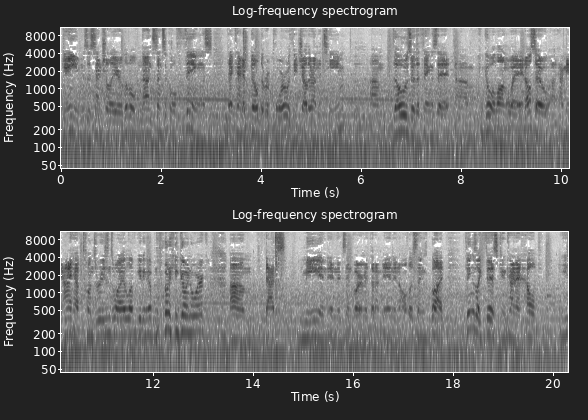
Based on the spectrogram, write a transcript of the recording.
games essentially or little nonsensical things that kind of build the rapport with each other on the team. Um, those are the things that um, can go a long way. And also, I mean, I have tons of reasons why I love getting up in the morning and going to work. Um, that's me and, and it's the environment that I'm in and all those things. But things like this can kind of help you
